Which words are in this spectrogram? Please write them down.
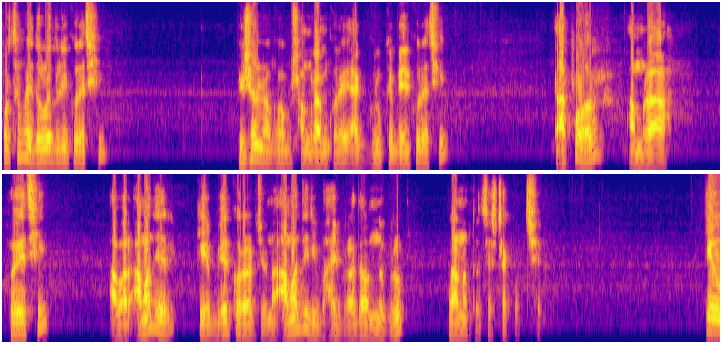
প্রথমে দৌড়াদৌড়ি করেছি। ভীষণ রকম সংগ্রাম করে এক গ্রুপকে বের করেছি। তারপর আমরা হয়েছি। আবার আমাদেরকে বের করার জন্য আমাদেরই ভাই ব্রাদার অন্য গ্রুপ প্রাণান্ত চেষ্টা করছে। কেউ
